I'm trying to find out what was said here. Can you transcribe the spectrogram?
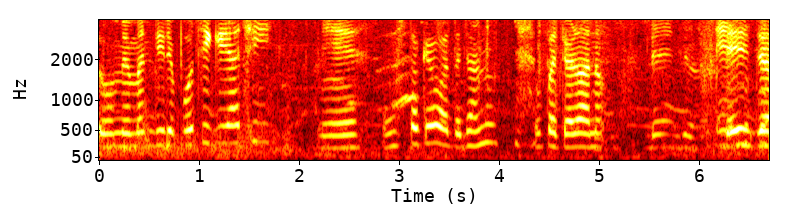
તો અમે મંદિરે પહોંચી ગયા છીએ. ને રસ્તો કેવો હતો જાનું? ઉપર ચડવાનો. ડેન્જર ડેન્જર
